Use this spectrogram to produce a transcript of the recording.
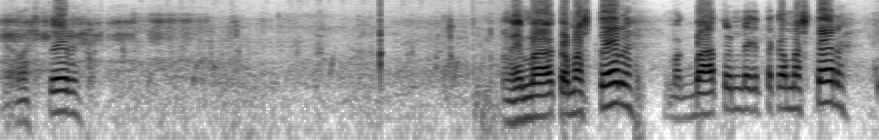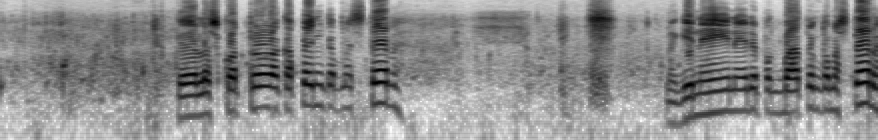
Ya, master. May mga kamaster, magbaton na kita kamaster. Kaya alas 4 ra kapin kamaster. Naginahinay na pagbaton kamaster.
